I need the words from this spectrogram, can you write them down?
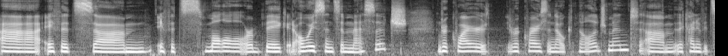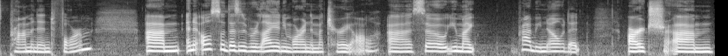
Uh, if it's um, if it's small or big, it always sends a message. It requires it requires an acknowledgement, um, the kind of its prominent form, um, and it also doesn't rely anymore on the material. Uh, so you might probably know that Arch um,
